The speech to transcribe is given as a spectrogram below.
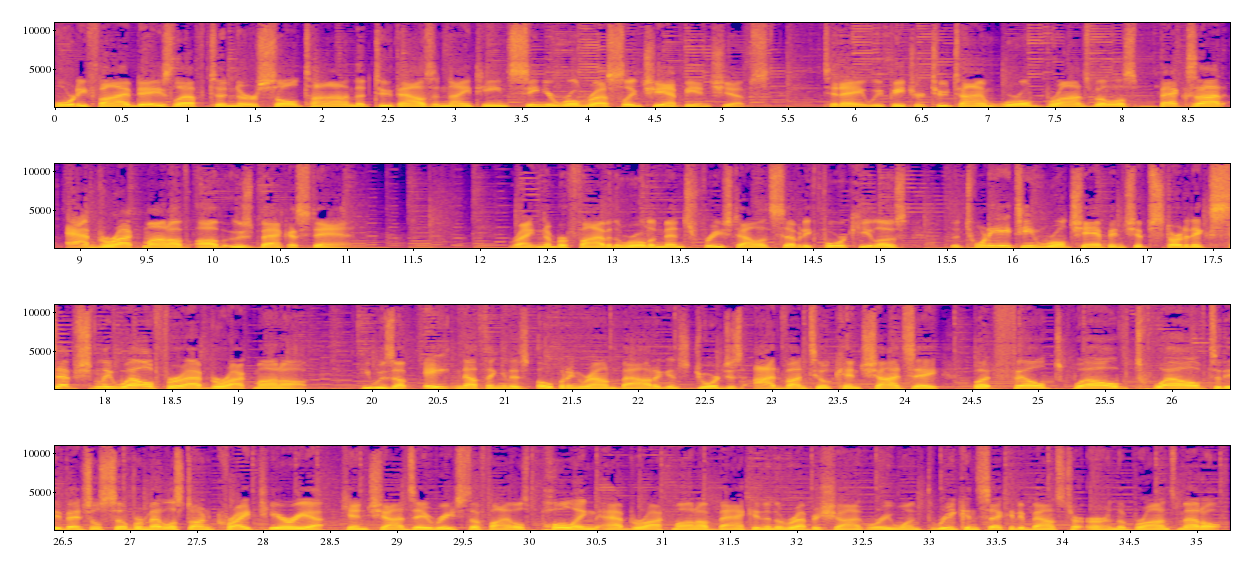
45 days left to Nur Sultan in the 2019 Senior World Wrestling Championships. Today, we feature two time world bronze medalist Bekzod Abdurakhmonov of Uzbekistan. Ranked number five in the world in men's freestyle at 74 kilos, the 2018 World Championships started exceptionally well for Abdurakhmonov. He was up 8 0 in his opening round bout against Georgia's Avtandil Kenchadze, but fell 12 12 to the eventual silver medalist on criteria. Kenchadze reached the finals, pulling Abdurakhmonov back into the repechage, where he won three consecutive bouts to earn the bronze medal.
